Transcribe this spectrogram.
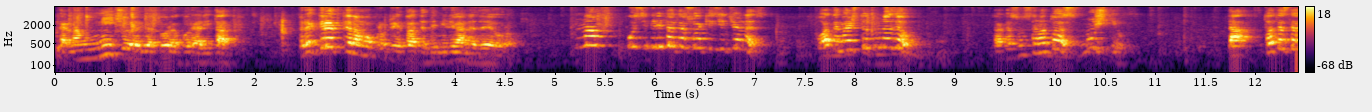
care n-au nicio legătură cu realitatea. Regret că n-am o proprietate de milioane de euro. N-am posibilitatea să o achiziționez. Poate mai ajută Dumnezeu. Dacă sunt sănătos, nu știu. Dar toate astea sunt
